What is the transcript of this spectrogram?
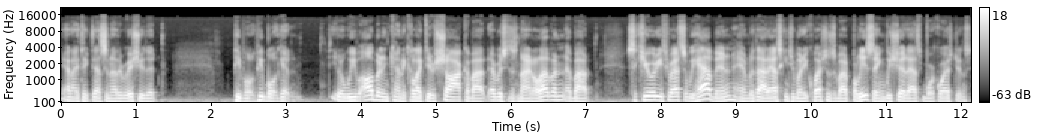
And I think that's another issue that people people get. You know, we've all been in kind of collective shock about ever since 9/11 about security threats that we have been, and without asking too many questions about policing, we should ask more questions.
